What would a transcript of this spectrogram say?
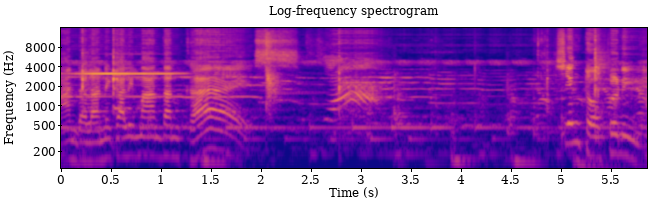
andalane Kalimantan, guys. Ya. Sing double nih. Ya.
